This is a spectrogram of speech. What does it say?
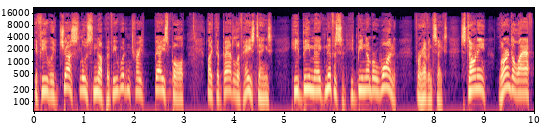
if he would just loosen up, if he wouldn't trade baseball like the Battle of Hastings, he'd be magnificent. He'd be number one, for heaven's sakes. Stony, learn to laugh,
